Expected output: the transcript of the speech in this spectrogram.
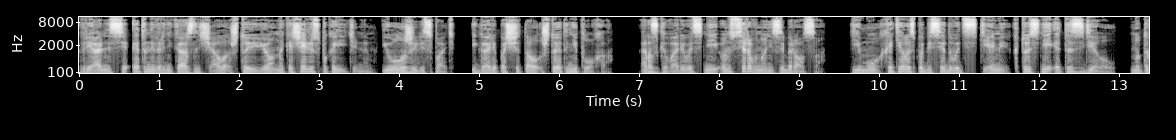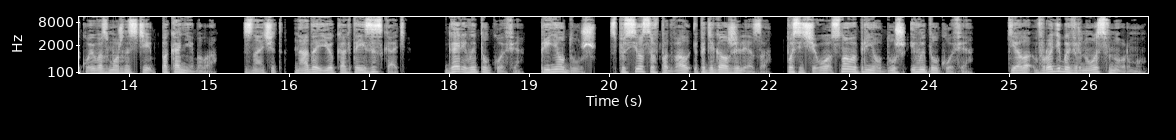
В реальности это наверняка означало, что ее накачали успокоительным и уложили спать, и Гарри посчитал, что это неплохо. Разговаривать с ней он все равно не собирался. Ему хотелось побеседовать с теми, кто с ней это сделал, но такой возможности пока не было. Значит, надо ее как-то изыскать. Гарри выпил кофе, принял душ, спустился в подвал и потягал железо, после чего снова принял душ и выпил кофе. Тело вроде бы вернулось в норму,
